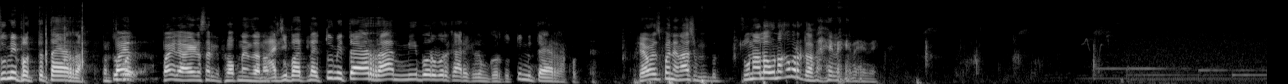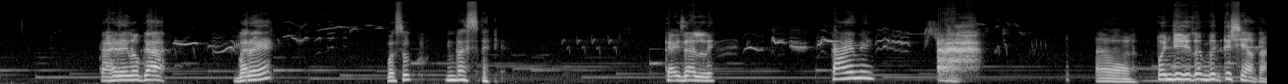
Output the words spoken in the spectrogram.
तुम्ही फक्त तयार राहा. पण तुम्हा- पहि- पहिल्या आयडिया सारखी फ्लॉप नाही जाणार. अजिबात नाही. तुम्ही तयार राहा. मी बरोबर कार्यक्रम करतो. तुम्ही तयार राहा फक्त. यावेळेस पण आहे ना अशी चुना लावू नका बरं का? नाही नाही नाही नाही. काय रे लोका? बरं आहे? बसू? बस काय चाललंय काय नाही. पंजीची तब्येत कशी आहे आता?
